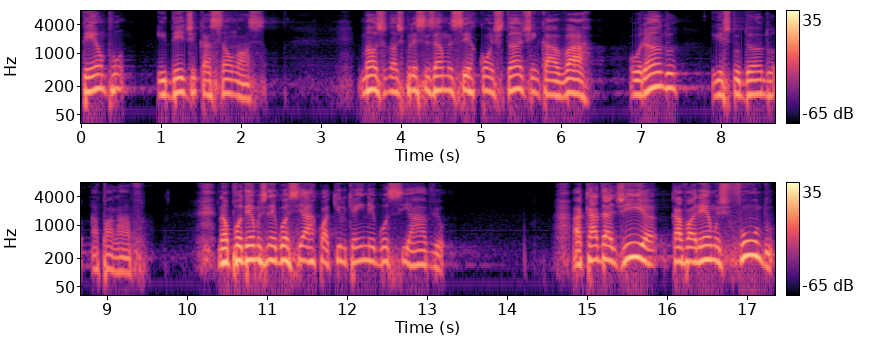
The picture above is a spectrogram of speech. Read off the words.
tempo e dedicação nossa. Irmãos, nós precisamos ser constantes em cavar, orando e estudando a palavra. Não podemos negociar com aquilo que é inegociável. A cada dia cavaremos fundo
